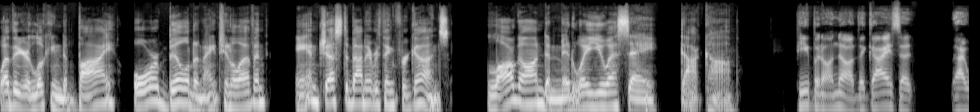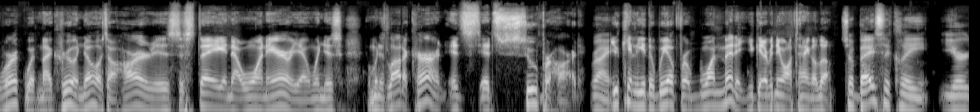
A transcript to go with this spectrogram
Whether you're looking to buy or build a 1911 and just about everything for guns, log on to midwayusa.com. People don't know. The guys that I work with, my crew, knows how hard it is to stay in that one area. When there's when there's a lot of current, it's it's super hard. Right. You can't leave the wheel for one minute. You get everything all tangled up. So basically, you're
